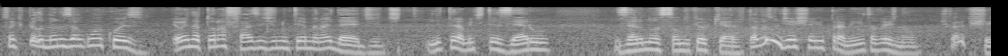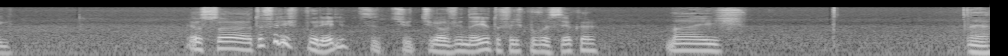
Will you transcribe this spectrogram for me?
Só que pelo menos é alguma coisa. Eu ainda tô na fase de não ter a menor ideia, de, de literalmente ter zero zero noção do que eu quero. Talvez um dia chegue pra mim, talvez não. Espero que chegue. Eu só. Eu tô feliz por ele. Se estiver ouvindo aí, eu tô feliz por você, cara. Mas. É.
